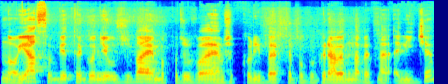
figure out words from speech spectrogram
No, ja sobie tego nie używałem, bo potrzebowałem szybko Libertę, bo go grałem nawet na elicie,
